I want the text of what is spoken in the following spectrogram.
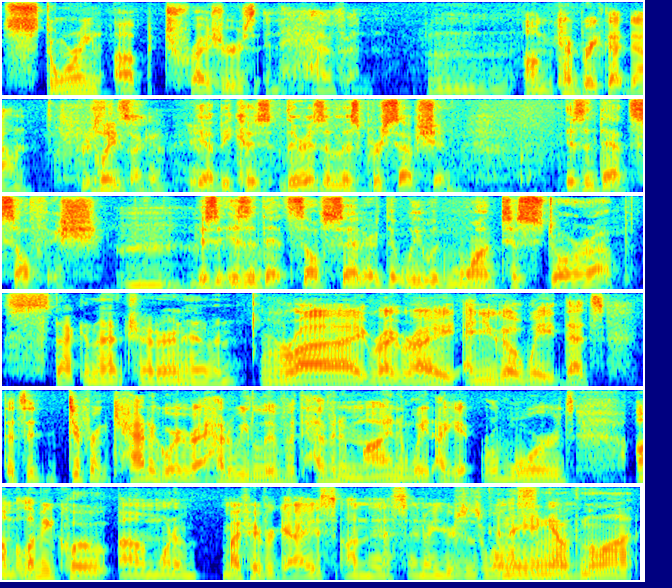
storing up treasures in heaven. Um, can I break that down? For just Please. a second? Yeah, because there is a misperception. Isn't that selfish? Is, isn't that self centered that we would want to store up? Stacking that cheddar in heaven. Right, right, right. And you go, wait, that's that's a different category, right? How do we live with heaven in mind? And wait, I get rewards. Um, let me quote um, one of my favorite guys on this. I know yours as well. And I hang out um, with them a lot.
